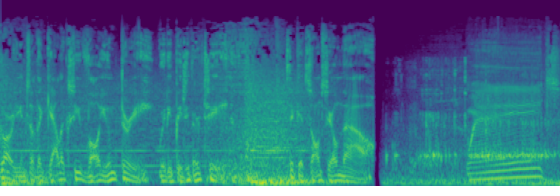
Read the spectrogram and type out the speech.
Guardians of the Galaxy Volume 3, rated PG 13. Tickets on sale now. Wait.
